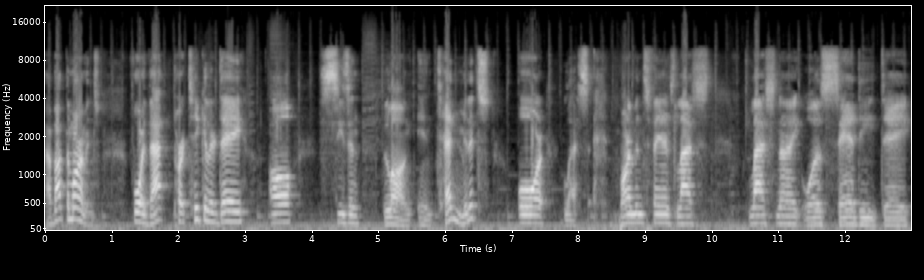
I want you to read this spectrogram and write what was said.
about the Marlins for that particular day all season long in 10 minutes or less. Marlins fans last last night was Sandy Day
